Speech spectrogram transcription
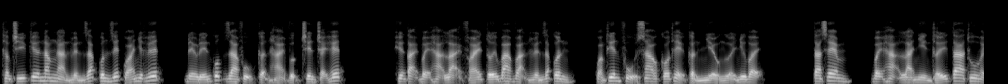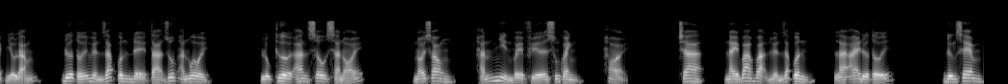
Thậm chí kia năm ngàn huyền giáp quân giết quá nhiệt huyết, đều đến quốc gia phụ cận hải vực trên chạy hết. Hiện tại bệ hạ lại phái tới ba vạn huyền giáp quân, quảng thiên phủ sao có thể cần nhiều người như vậy? Ta xem, bệ hạ là nhìn thấy ta thu hoạch nhiều lắm, đưa tới huyền giáp quân để ta giúp hắn nuôi lục thừa an sâu xa nói. Nói xong, hắn nhìn về phía xung quanh, hỏi. Cha, này ba vạn huyền giáp quân là ai đưa tới? Đừng xem,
